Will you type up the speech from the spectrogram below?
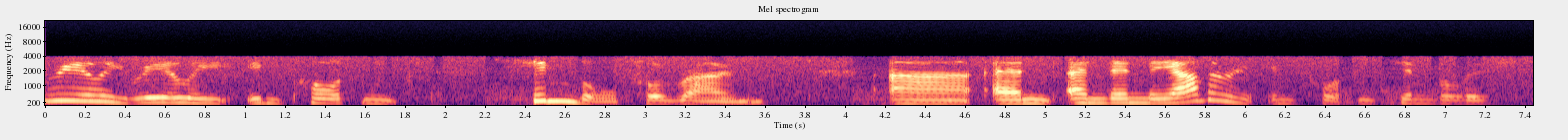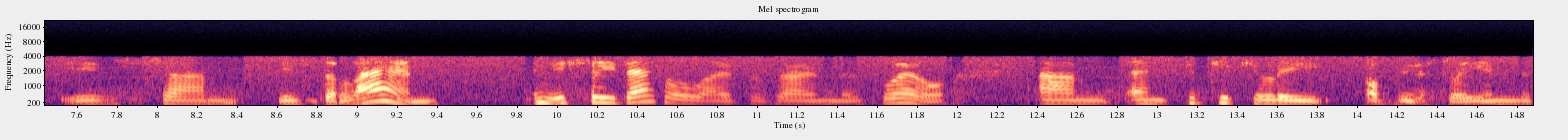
really, really important symbol for Rome. Uh, and and then the other important symbol is is um, is the lamb, and you see that all over Rome as well, um, and particularly obviously in the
